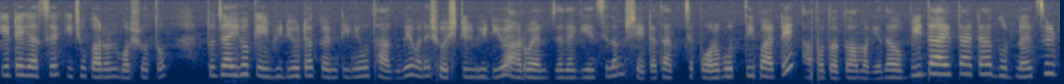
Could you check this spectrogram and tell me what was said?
কেটে গেছে কিছু কারণবশত। তো যাই হোক, এই ভিডিওটা কন্টিনিউ থাকবে। মানে ষষ্ঠীর ভিডিও আরও এক জায়গায় গিয়েছিলাম, সেটা থাকছে পরবর্তী পার্টে আপাতত আমাকে দাও। বিদায়, টাটা গুড নাইট সুইট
